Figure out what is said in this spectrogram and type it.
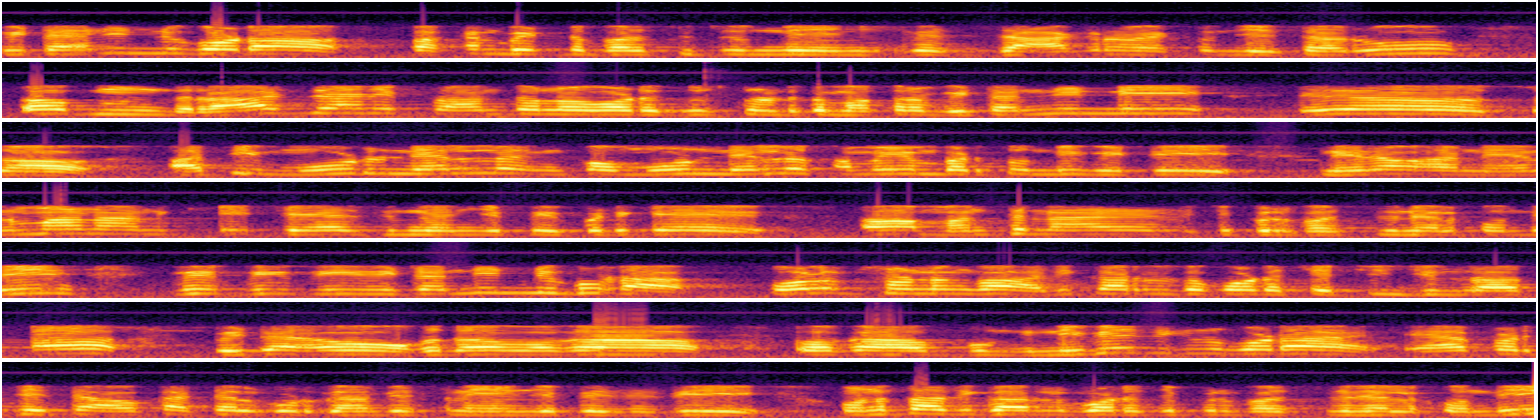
వీటన్నింటినీ కూడా పక్కన పెట్టిన పరిస్థితి ఉంది అని చెప్పేసి ఆగ్రహం వ్యక్తం చేశారు. రాజధాని ప్రాంతంలో కూడా చూసుకున్నట్టు మాత్రం వీటన్నింటినీ అతి మూడు నెలలు ఇంకో మూడు నెలలు సమయం పడుతుంది వీటి నిర్మాణానికి చేయాల్సిందని చెప్పి ఇప్పటికే మంత్రి నారాయణ చెప్పిన పరిస్థితి నెలకొంది. వీటన్నింటినీ కూడా కూలక్షణంగా అధికారులతో కూడా చర్చించిన తర్వాత వీట ఒక ఒక ఒక నివేదికను కూడా ఏర్పాటు చేసే అవకాశాలు కూడా కనిపిస్తున్నాయి అని చెప్పేసి ఉన్నతాధికారులు కూడా చెప్పిన పరిస్థితి నెలకొంది.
